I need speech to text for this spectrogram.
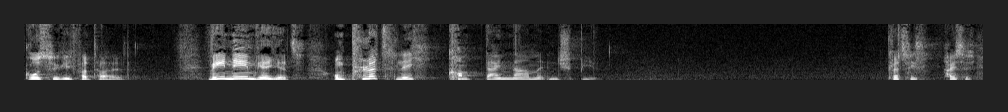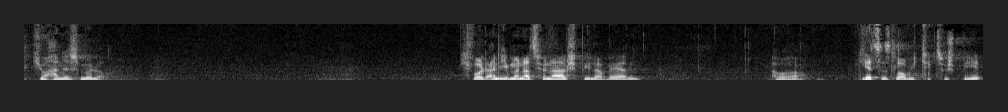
großzügig verteilt. Wen nehmen wir jetzt? Und plötzlich kommt dein Name ins Spiel. Plötzlich heißt es Johannes Müller. Ich wollte eigentlich immer Nationalspieler werden, aber jetzt ist, glaube ich, tick zu spät.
